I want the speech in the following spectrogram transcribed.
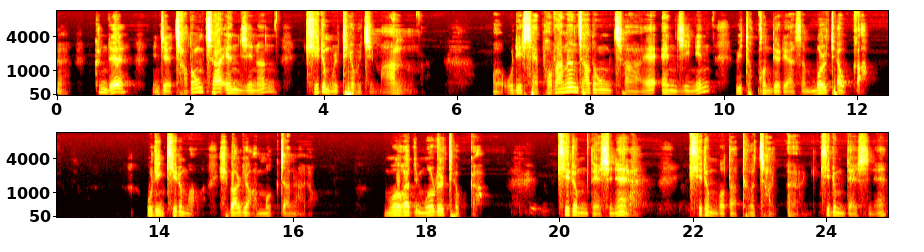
네. 근데 이제 자동차 엔진은 기름을 태우지만 어, 우리 세포라는 자동차의 엔진인 미토콘드리아에서 뭘 태울까? 우린 기름 휘발유 안 먹잖아요. 뭐가 뭐를 태울까? 기름 대신에 기름보다 더 잘, 어, 기름 대신에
